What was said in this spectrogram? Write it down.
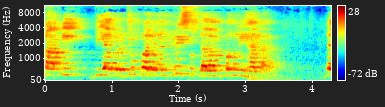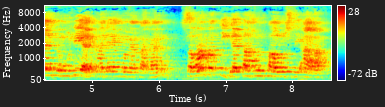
Tapi dia berjumpa dengan Kristus dalam penglihatan. Dan kemudian ada yang mengatakan selama tiga tahun Paulus di Arab,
